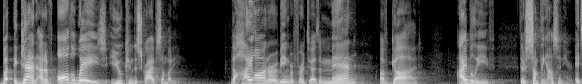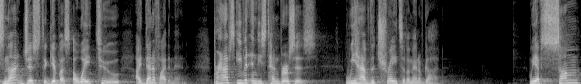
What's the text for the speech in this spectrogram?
But again, out of all the ways you can describe somebody, the high honor of being referred to as a man of God, I believe there's something else in here. It's not just to give us a way to identify the man. Perhaps even in these 10 verses, we have the traits of a man of God. We have some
